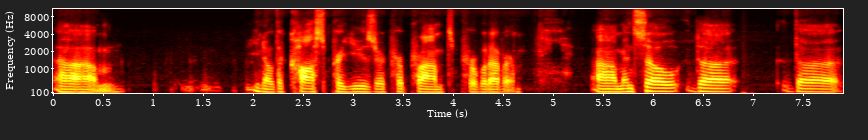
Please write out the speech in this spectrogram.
um, you know, the cost per user, per prompt, per whatever. Um, and so the the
